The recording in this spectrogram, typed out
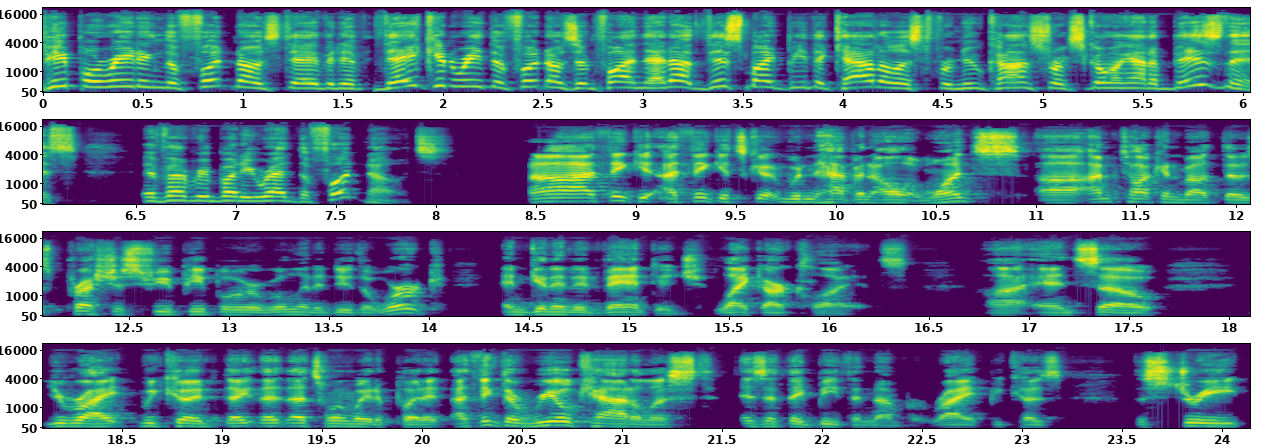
people reading the footnotes, David, if they can read the footnotes and find that out, this might be the catalyst for new constructs going out of business if everybody read the footnotes. Uh, I think I think it's good. Wouldn't happen all at once. Uh, I'm talking about those precious few people who are willing to do the work and get an advantage, like our clients. Uh, and so, you're right. We could. That, that's one way to put it. I think the real catalyst is that they beat the number, right? Because the street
